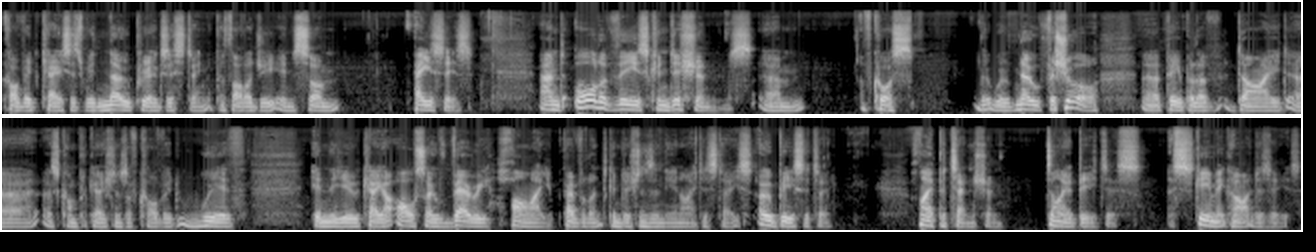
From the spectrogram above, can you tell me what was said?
COVID cases with no pre existing pathology in some cases. And all of these conditions, um, of course, that we know for sure uh, people have died uh, as complications of COVID with in the UK are also very high prevalent conditions in the United States obesity, hypertension, diabetes, ischemic heart disease.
